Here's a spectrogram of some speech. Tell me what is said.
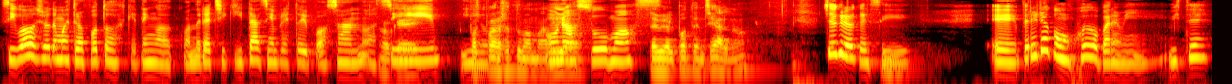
si vos, yo te muestro fotos que tengo cuando era chiquita, siempre estoy posando así. Y pues eso tu mamá unos zumos. Te vio el potencial, ¿no? Yo creo que sí. Eh, pero era como un juego para mí, ¿viste?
